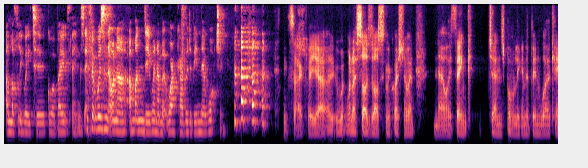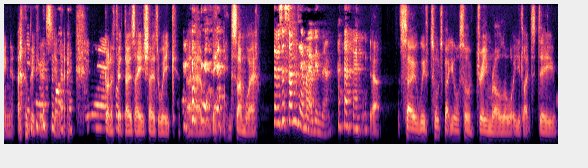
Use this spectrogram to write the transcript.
a lovely way to go about things. If it wasn't on a, a Monday when I'm at work, I would have been there watching. exactly. Yeah. When I started asking the question, I went, "No, I think Jen's probably going to have been working because you know, yeah, got to fit those eight shows a week um, somewhere." It was a Sunday, I might have been there. yeah. So we've talked about your sort of dream role or what you'd like to do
